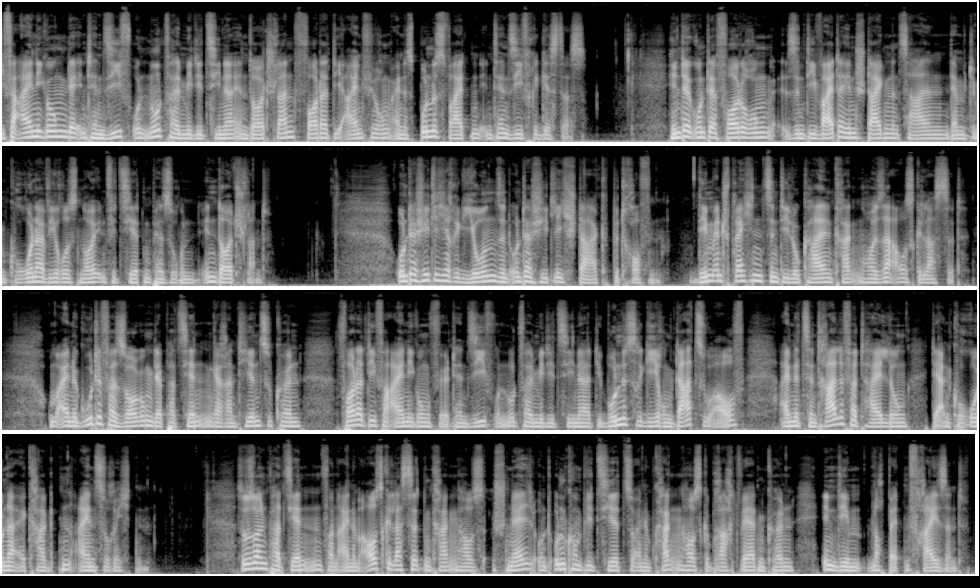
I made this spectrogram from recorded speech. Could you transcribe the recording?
Die Vereinigung der Intensiv und Notfallmediziner in Deutschland fordert die Einführung eines bundesweiten Intensivregisters. Hintergrund der Forderung sind die weiterhin steigenden Zahlen der mit dem Coronavirus neu infizierten Personen in Deutschland. Unterschiedliche Regionen sind unterschiedlich stark betroffen. Dementsprechend sind die lokalen Krankenhäuser ausgelastet. Um eine gute Versorgung der Patienten garantieren zu können, fordert die Vereinigung für Intensiv und Notfallmediziner die Bundesregierung dazu auf, eine zentrale Verteilung der an Corona Erkrankten einzurichten. So sollen Patienten von einem ausgelasteten Krankenhaus schnell und unkompliziert zu einem Krankenhaus gebracht werden können, in dem noch Betten frei sind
